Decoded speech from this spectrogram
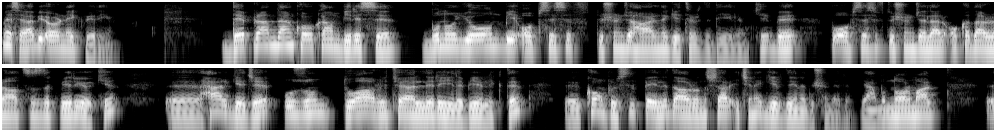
Mesela bir örnek vereyim. Depremden korkan birisi bunu yoğun bir obsesif düşünce haline getirdi diyelim ki ve bu obsesif düşünceler o kadar rahatsızlık veriyor ki e, her gece uzun dua ritüelleriyle birlikte e, kompulsif belli davranışlar içine girdiğini düşünelim. Yani bu normal e,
